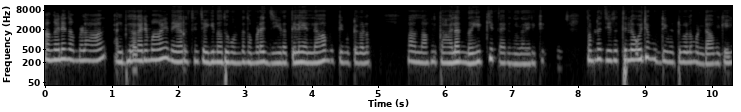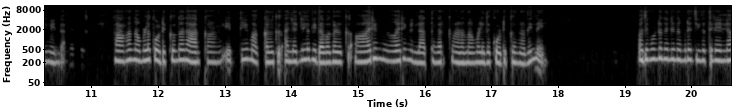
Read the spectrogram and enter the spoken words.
അങ്ങനെ നമ്മൾ ആ അത്ഭുതകരമായ നേർച്ച ചെയ്യുന്നത് കൊണ്ട് നമ്മുടെ ജീവിതത്തിലെ എല്ലാ ബുദ്ധിമുട്ടുകളും അള്ളാഹു താല നീക്കി തരുന്നതായിരിക്കും. നമ്മുടെ ജീവിതത്തിൽ ഒരു ബുദ്ധിമുട്ടുകളും ഉണ്ടാവുകയുമില്ല കാരണം നമ്മൾ കൊടുക്കുന്നത് ആർക്കാണ്? എത്തി മക്കൾക്ക് അല്ലെങ്കിൽ വിധവകൾക്ക്. ആരും ആരും ഇല്ലാത്തവർക്കാണ് നമ്മൾ ഇത് കൊടുക്കുന്നത് കൊടുക്കുന്നതില്ലേ അതുകൊണ്ട് തന്നെ നമ്മുടെ ജീവിതത്തിലെ എല്ലാ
